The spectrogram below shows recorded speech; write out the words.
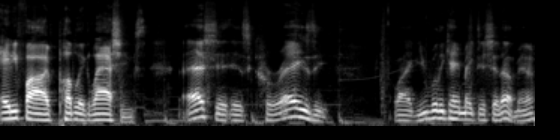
85 public lashings. That shit is crazy. Like, you really can't make this shit up, man.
